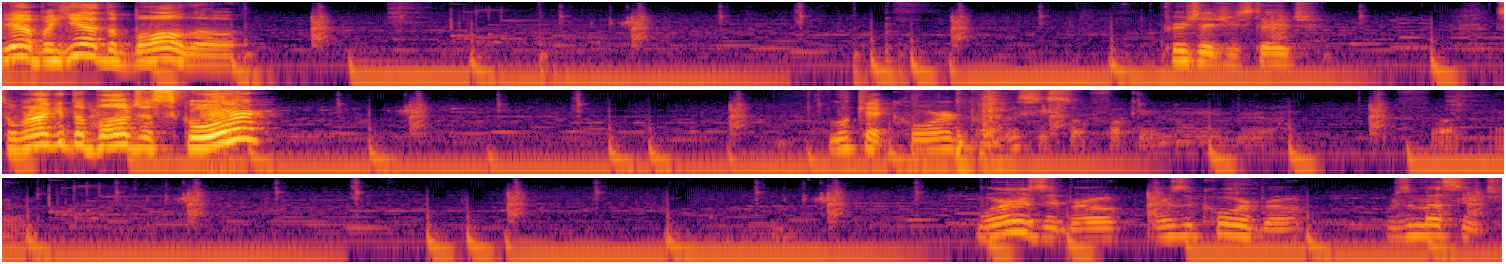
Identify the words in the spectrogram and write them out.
Yeah, but he had the ball, though. Appreciate you, Stage. So when I get the ball, just score? Look at Cord. Oh, this is so fucking annoying, bro. Fuck, man. Where is it, bro? Where's the cord, bro? Where's the message?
